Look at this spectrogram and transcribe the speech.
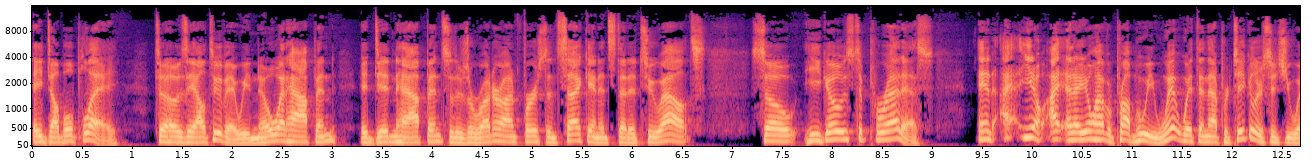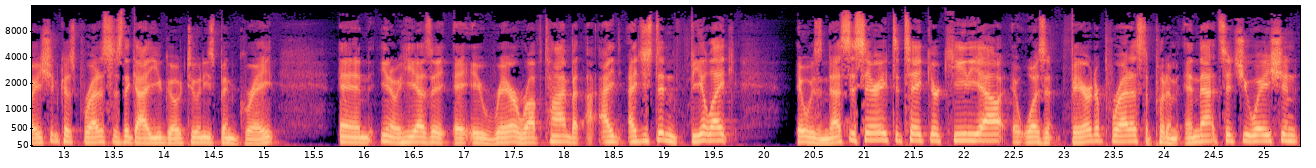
a double play to Jose Altuve. We know what happened. It didn't happen. So there's a runner on first and second instead of two outs. So he goes to Paredes. And I, you know, I, and I don't have a problem who he went with in that particular situation because Paredes is the guy you go to, and he's been great. And you know, he has a, a, a, rare rough time, but I, I just didn't feel like it was necessary to take your Urquidy out. It wasn't fair to Paredes to put him in that situation.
